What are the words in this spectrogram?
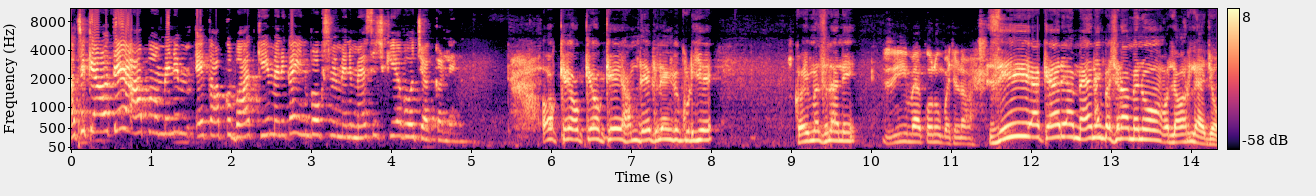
अच्छा क्या होते हैं? आप मैंने एक आपको बात की मैंने कहा इनबॉक्स में मैंने मैसेज किया वो चेक कर लेंगे ओके ओके ओके हम देख लेंगे कुड़िये कोई मसला नहीं ਜੀ ਮੈਂ ਕੋਨੂੰ ਬਚਣਾ ਵਾ जी ये कह रहा मैं नहीं बचना मैनू लाहौर ले जाओ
